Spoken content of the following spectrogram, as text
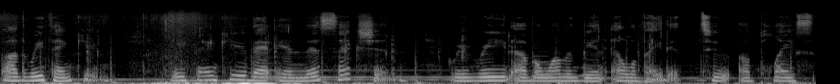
Father, we thank you. We thank you that in this section we read of a woman being elevated to a place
